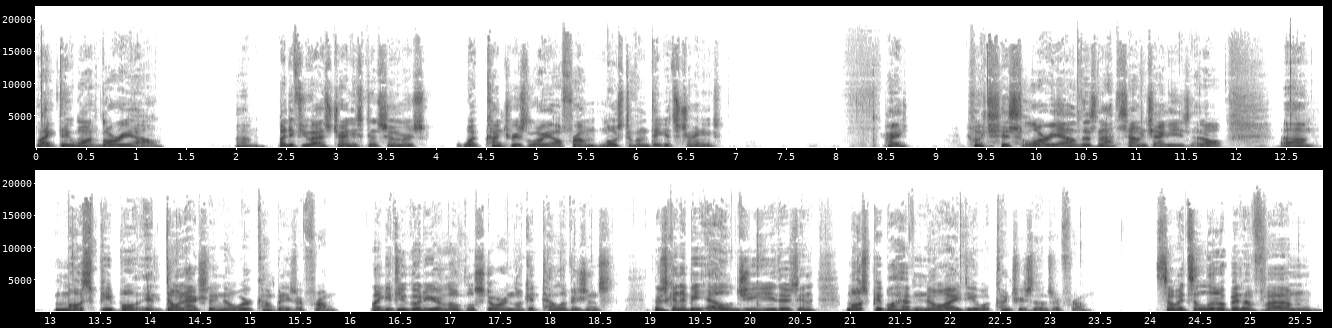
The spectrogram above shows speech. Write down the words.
like they want L'Oreal. Um, but if you ask Chinese consumers, what country is L'Oreal from? Most of them think it's Chinese. Right? Which is L'Oreal does not sound Chinese at all. Um, most people don't actually know where companies are from. Like if you go to your local store and look at televisions, there's going to be LG. There's know, most people have no idea what countries those are from. So it's a little bit of um,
